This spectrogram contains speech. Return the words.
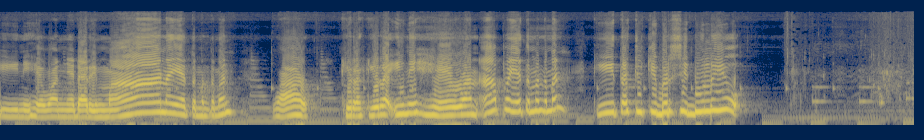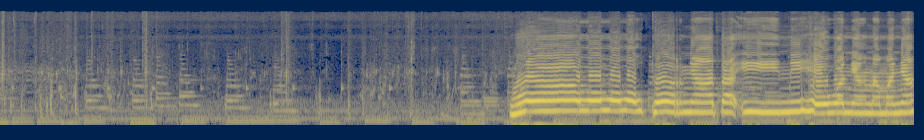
Ini hewannya dari mana ya teman-teman? Wow, kira-kira ini hewan apa ya teman-teman? Kita cuci bersih dulu yuk. Wow, wow, wow, wow, ternyata ini hewan yang namanya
